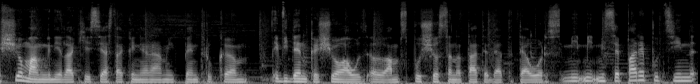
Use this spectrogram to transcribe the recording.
și eu m-am gândit la chestia asta când eram mic, pentru că evident că și eu auz, uh, am spus și eu sănătate de atâtea ori. Mi, mi, mi se pare puțin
